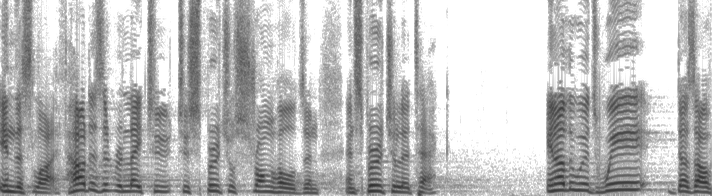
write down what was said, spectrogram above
in this life? How does it relate to, to spiritual strongholds and, and spiritual attack? In other words, where does our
